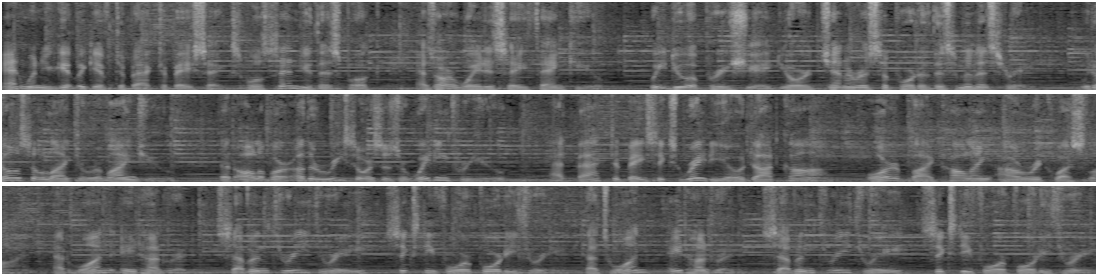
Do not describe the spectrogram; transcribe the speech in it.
And when you give a gift to Back to Basics, we'll send you this book as our way to say thank you. We do appreciate your generous support of this ministry. We'd also like to remind you that all of our other resources are waiting for you at backtobasicsradio.com or by calling our request line at 1 800 733 6443. That's 1 800 733 6443.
